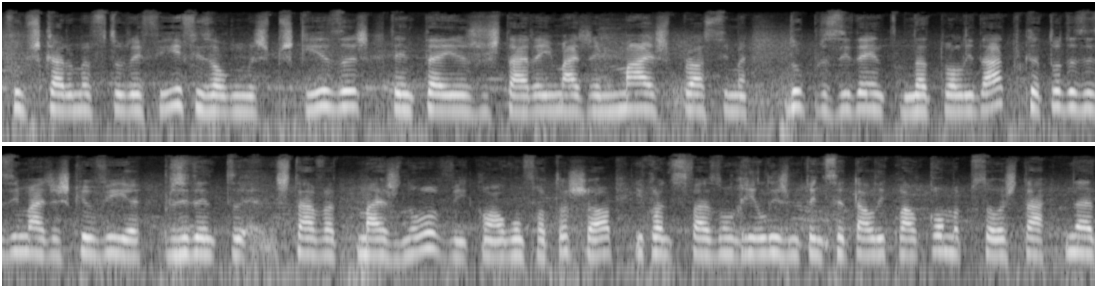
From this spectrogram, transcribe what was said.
Fui buscar uma fotografia, fiz algumas pesquisas, tentei ajustar a imagem mais próxima do Presidente na atualidade, porque todas as imagens que eu via, o Presidente estava mais novo e com algum Photoshop, e quando se faz um realismo tem que ser tal e qual como a pessoa está na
